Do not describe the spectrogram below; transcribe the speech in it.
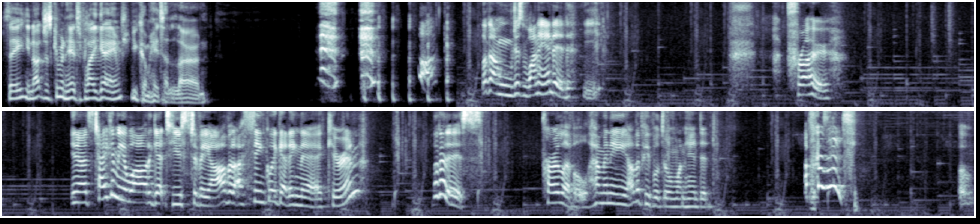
See, you're not just coming here to play games, you come here to learn. Look, I'm just one handed. Pro. You know, it's taken me a while to get used to VR, but I think we're getting there, Kieran. Look at this. Pro level. How many other people doing one handed? A present! Oh.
